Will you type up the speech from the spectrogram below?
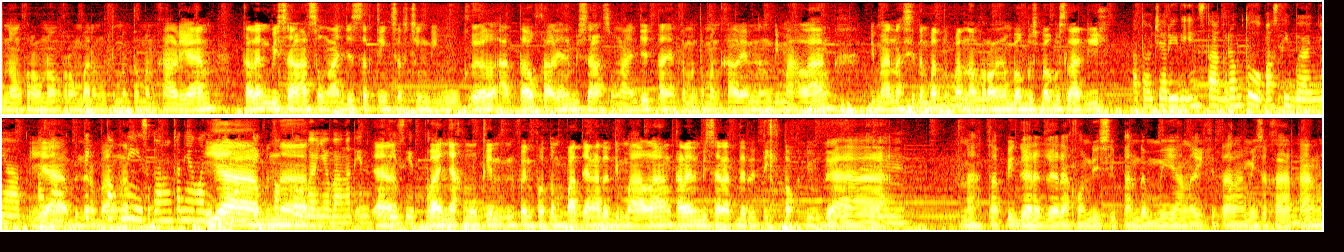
nongkrong-nongkrong bareng teman-teman kalian, kalian bisa langsung aja searching-searching di Google atau kalian bisa langsung aja tanya teman-teman kalian yang di Malang, di mana sih tempat-tempat nongkrong yang bagus-bagus lagi? Atau cari di Instagram tuh pasti banyak. Iya, bener TikTok banget. nih, sekarang kan yang lagi zaman TikTok tuh bener. banyak banget info Ya, di situ. banyak mungkin info-info tempat yang ada di Malang, kalian bisa lihat dari TikTok juga. Hmm. Nah, tapi gara-gara kondisi pandemi yang lagi kita alami sekarang,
